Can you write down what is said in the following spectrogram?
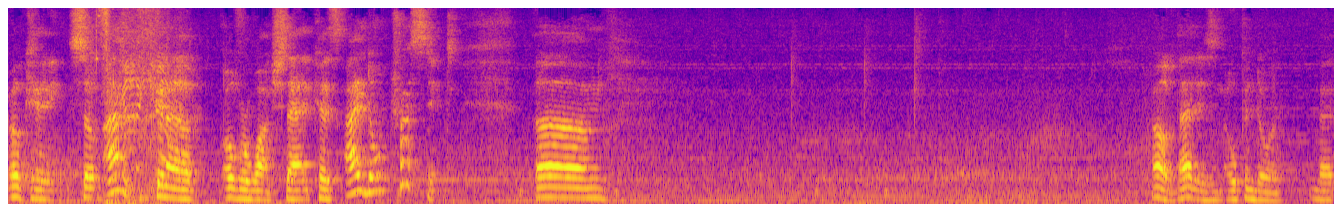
Okay, so I'm gonna overwatch that because I don't trust it. Um. Oh, that is an open door. That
